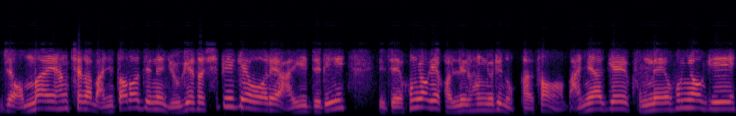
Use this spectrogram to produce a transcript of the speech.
이제 엄마의 항체가 많이 떨어지는 6에서 12개월의 아이들이 이제 홍역에 걸릴 확률이 높아서 만약에 국내 홍역이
